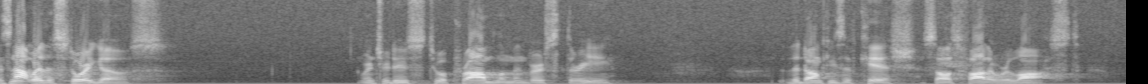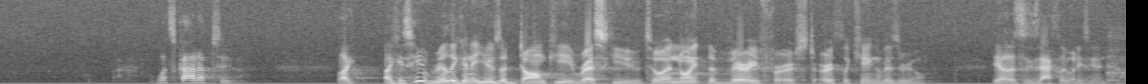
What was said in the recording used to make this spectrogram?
That's not where the story goes. We're introduced to a problem in verse 3. The donkeys of Kish, Saul's father, were lost. What's God up to? Like, like is he really going to use a donkey rescue to anoint the very first earthly king of Israel? Yeah, that's exactly what he's going to do.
